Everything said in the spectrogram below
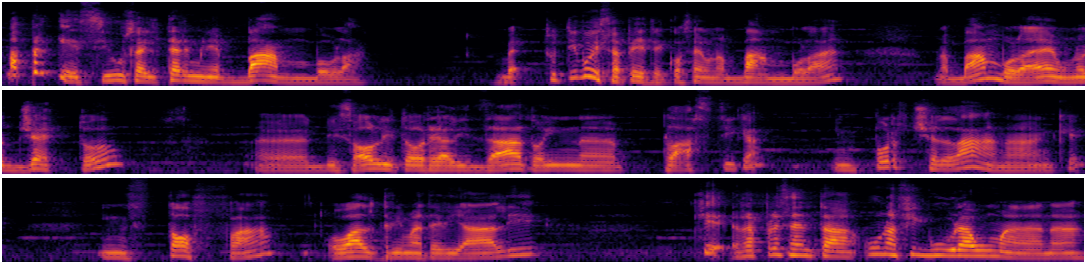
Ma perché si usa il termine bambola? Beh, tutti voi sapete cos'è una bambola? Eh? Una bambola è un oggetto eh, di solito realizzato in plastica, in porcellana anche, in stoffa o altri materiali che rappresenta una figura umana,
